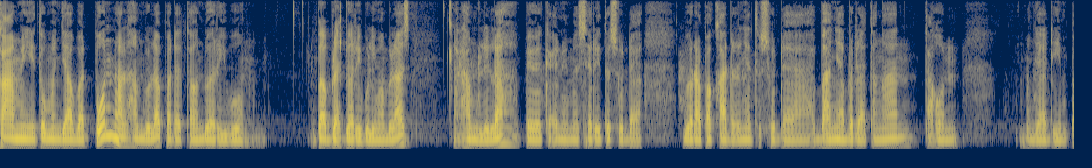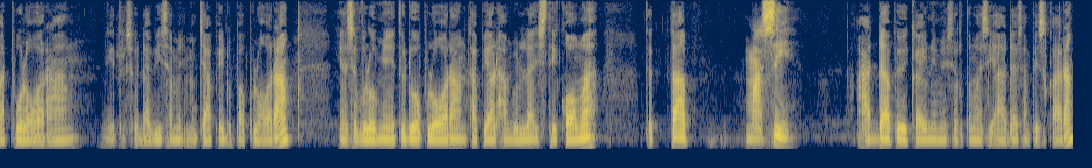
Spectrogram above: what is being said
kami itu menjabat pun alhamdulillah pada tahun 2014 2015 alhamdulillah PWK Mesir itu sudah beberapa kadernya itu sudah banyak berdatangan tahun menjadi 40 orang itu sudah bisa mencapai 40 orang. Yang sebelumnya itu 20 orang tapi alhamdulillah istiqomah tetap masih ada PWK Indonesia itu masih ada sampai sekarang.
